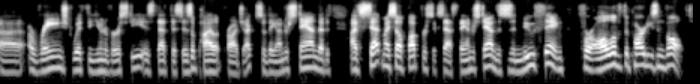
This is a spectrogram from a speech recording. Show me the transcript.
uh, arranged with the university is that this is a pilot project. So they understand that I've set myself up for success. They understand this is a new thing for all of the parties involved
